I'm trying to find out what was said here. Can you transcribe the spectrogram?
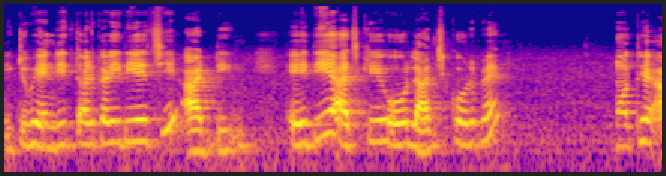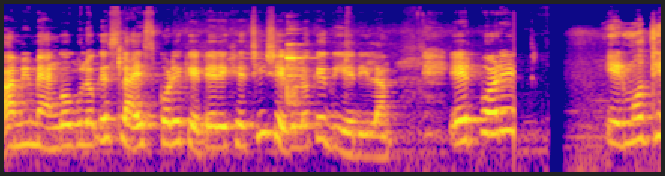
একটু ভেন্ডির তরকারি দিয়েছি আর ডিম। এই দিয়ে আজকে ও লাঞ্চ করবে। মধ্যে আমি ম্যাঙ্গোগুলোকে স্লাইস করে কেটে রেখেছি, সেগুলোকে দিয়ে দিলাম। এরপরে এর মধ্যে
